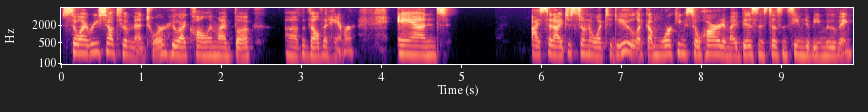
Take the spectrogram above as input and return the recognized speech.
So I reached out to a mentor who I call in my book uh, the Velvet Hammer, and I said, I just don't know what to do. Like, I'm working so hard and my business doesn't seem to be moving.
